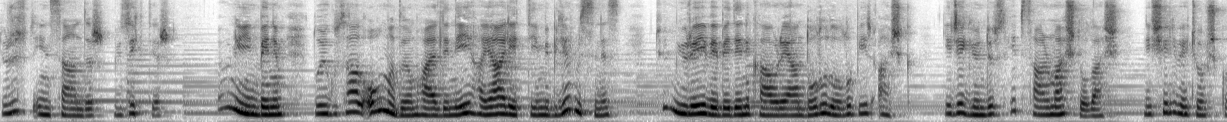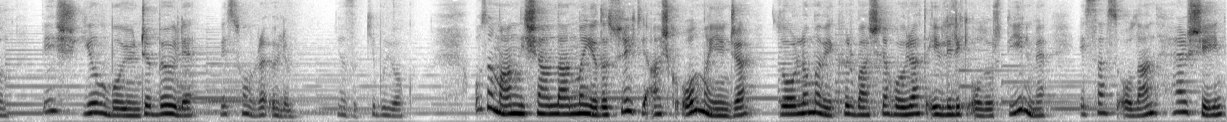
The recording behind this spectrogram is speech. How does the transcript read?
Dürüst insandır. Müziktir. Örneğin benim duygusal olmadığım halde neyi hayal ettiğimi bilir misiniz? Tüm yüreği ve bedeni kavrayan dolu dolu bir aşk. Gece gündüz hep sarmaş dolaş, neşeli ve coşkun. Beş yıl boyunca böyle ve sonra ölüm. Yazık ki bu yok. O zaman nişanlanma ya da sürekli aşk olmayınca zorlama ve kırbaçla hoyrat evlilik olur değil mi? Esas olan her şeyin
